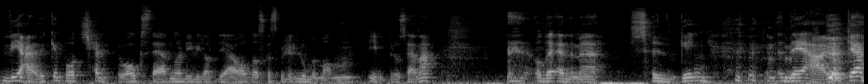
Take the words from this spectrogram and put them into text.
vi er jo ikke på et kjempewoke sted når de vil at jeg og Odda skal spille Lommemannen improscene. Og det ender med sauging. Det er jo ikke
